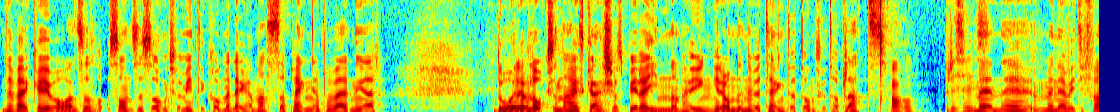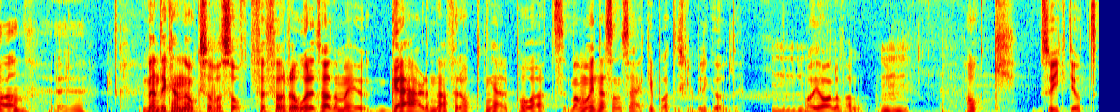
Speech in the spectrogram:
det verkar ju vara en så, sån säsong som vi inte kommer lägga massa pengar på värvningar. Då är det väl också nice kanske att spela in de här yngre om det nu är tänkt att de ska ta plats. ja, precis. Men, Men, eh, men jag vet inte fan. Eh, det kan också vara soft, för förra året hade man ju galna förhoppningar på att, man var ju nästan säker på att det skulle bli guld. Mm. Var jag i alla fall. Mm. Och så gick det åt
